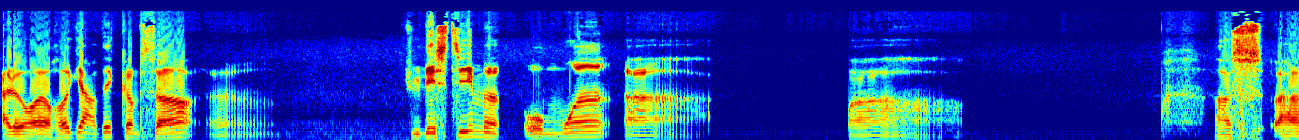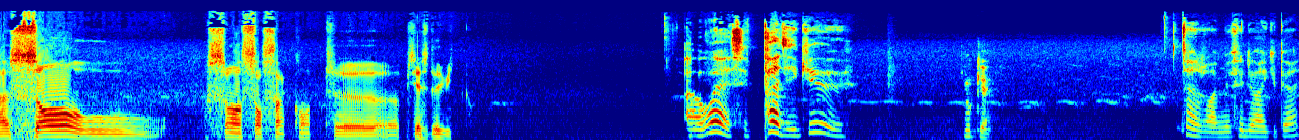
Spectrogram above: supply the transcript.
alors regarder comme ça, tu l'estimes au moins à, à à, à 100 ou 100, 150 euh, pièces de 8. Ah ouais, c'est pas dégueu. Ok. Putain, j'aurais mieux fait de le récupérer.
